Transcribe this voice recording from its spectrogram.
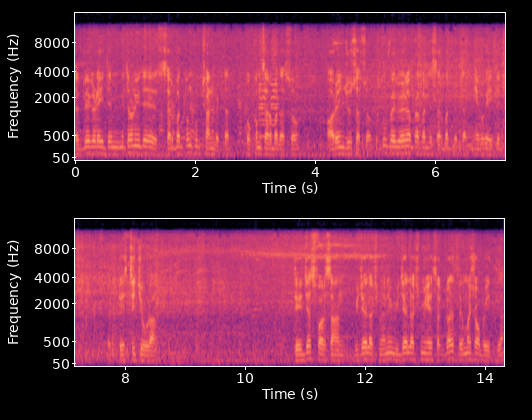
सगळीकडे इथे मित्रांनो इथे सरबत पण खूप छान भेटतात. कोकम सरबत असो ऑरेंज ज्यूस असो खूप वेगवेगळ्या प्रकारचे सरबत भेटतात. हे बघा इथे टेस्टी चिवडा तेजस फरसान विजयलक्ष्मी आणि विजयलक्ष्मी हे सगळ्यात फेमस शॉप आहे इथला.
